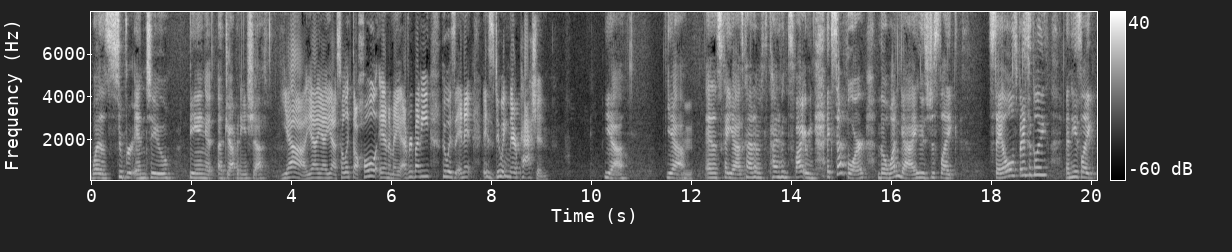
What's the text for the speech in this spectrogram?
was super into being a, a Japanese chef. Yeah, yeah, yeah, yeah. So, like the whole anime, everybody who is in it is doing their passion. Yeah. Yeah. And it's yeah, it's kind of kind of inspiring except for the one guy who's just like sales basically and he's like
